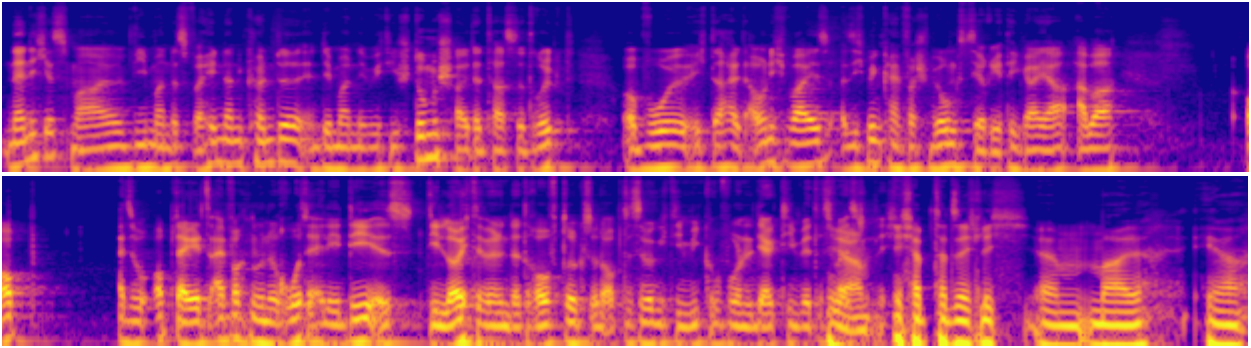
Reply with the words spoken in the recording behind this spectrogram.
nenne ich es mal, wie man das verhindern könnte, indem man nämlich die Stummschaltetaste drückt, obwohl ich da halt auch nicht weiß, also ich bin kein Verschwörungstheoretiker, ja, aber ob, also ob da jetzt einfach nur eine rote LED ist, die leuchtet, wenn du da drauf drückst, oder ob das wirklich die Mikrofone deaktiviert, das ja, weißt du nicht. ich habe tatsächlich ähm, mal eher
